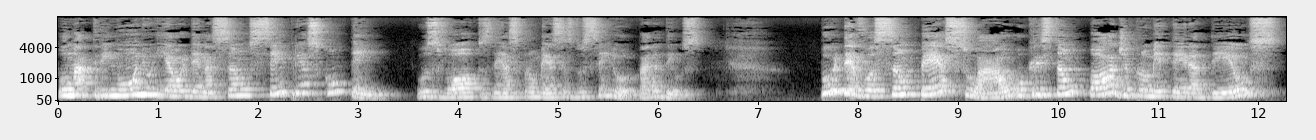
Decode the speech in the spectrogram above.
o matrimônio e a ordenação sempre as contêm, os votos, né, as promessas do Senhor para Deus. Por devoção pessoal, o cristão pode prometer a Deus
